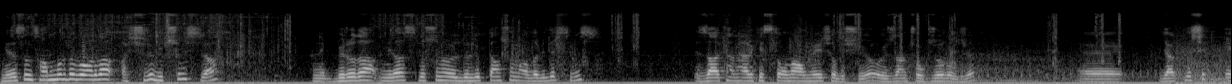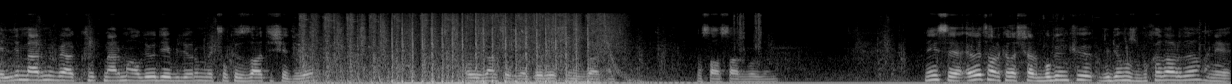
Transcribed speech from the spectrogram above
Midas'ın tamburu da bu arada aşırı güçlü bir silah. Hani büroda Midas boss'unu öldürdükten sonra alabilirsiniz. E, Zaten herkes de onu almaya çalışıyor. O yüzden çok zor olacak. Ee, yaklaşık 50 mermi veya 40 mermi alıyor diye biliyorum ve çok hızlı ateş ediyor. O yüzden çok güzel. Görüyorsunuz zaten. Nasıl hasar vurduğunu. Neyse evet arkadaşlar bugünkü videomuz bu kadardı. Hani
